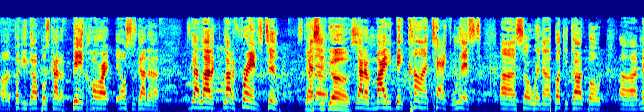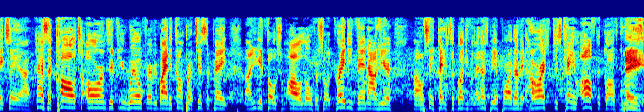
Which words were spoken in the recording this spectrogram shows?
Uh, Bucky Godbolt's got a big heart. He also got a he's got a lot of lot of friends too. He's got Yes, a, he does. He's got a mighty big contact list. Uh, so when uh, Bucky Godbolt uh, makes a uh, has a call to arms, if you will, for everybody to come participate, uh, you get folks from all over. So a great event out here. I want to say thanks to Bucky for letting us be a part of it. Horace just came off the golf course. Man.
